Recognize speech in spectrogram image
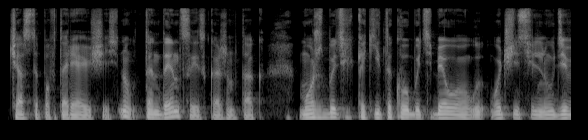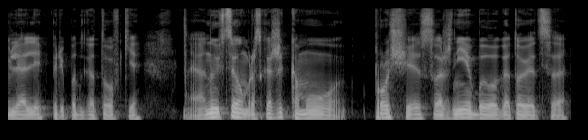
часто повторяющиеся, ну, тенденции, скажем так. Может быть, какие-то клубы тебя очень сильно удивляли при подготовке. Э, Ну и в целом расскажи, кому проще, сложнее было готовиться,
